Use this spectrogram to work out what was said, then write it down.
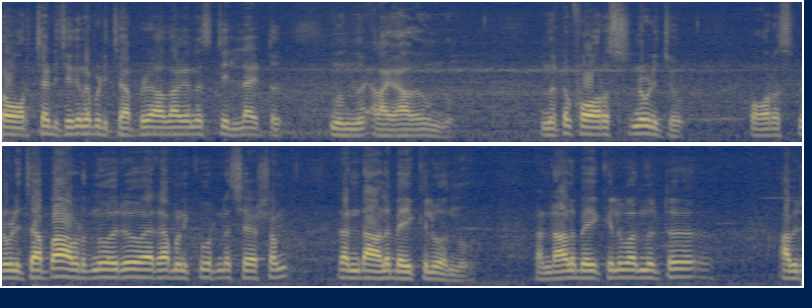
ടോർച്ച് അടിച്ചിങ്ങനെ പിടിച്ചപ്പോൾ അതങ്ങനെ സ്റ്റില്ലായിട്ട് നിന്ന് ഇളകാതെ നിന്നു. എന്നിട്ട് ഫോറസ്റ്റിനെ വിളിച്ചു. ഫോറസ്റ്റിനെ വിളിച്ചപ്പോൾ അവിടുന്ന് ഒരു അരമണിക്കൂറിന്റെ ശേഷം രണ്ടാൾ ബൈക്കിൽ വന്നു. രണ്ടാൾ ബൈക്കിൽ വന്നിട്ട് അവർ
